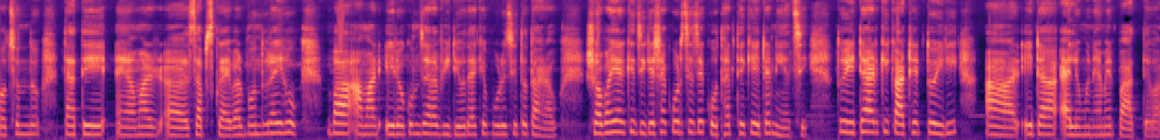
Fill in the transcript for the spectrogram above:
পছন্দ। তাতে আমার সাবস্ক্রাইবার বন্ধুরাই হোক বা আমার এরকম যারা ভিডিও দেখে পরিচিত তারাও। সবাই আর কি জিজ্ঞাসা করছে যে কোথার থেকে এটা নিয়েছি। তো এটা আর কি কাঠের তৈরি আর এটা অ্যালুমিনিয়ামের পাত দেওয়া।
